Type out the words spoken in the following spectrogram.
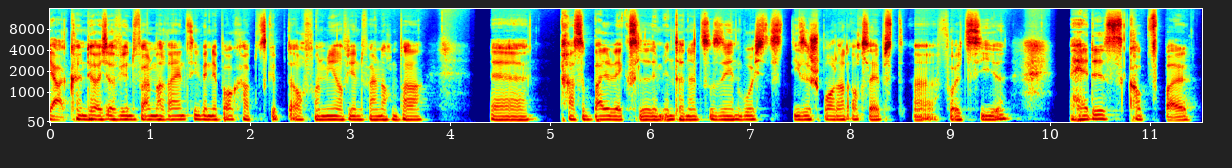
ja, könnt ihr euch auf jeden Fall mal reinziehen, wenn ihr Bock habt. Es gibt auch von mir auf jeden Fall noch ein paar äh, krasse Ballwechsel im Internet zu sehen, wo ich das, diese Sportart auch selbst äh, vollziehe. Hedis Kopfball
